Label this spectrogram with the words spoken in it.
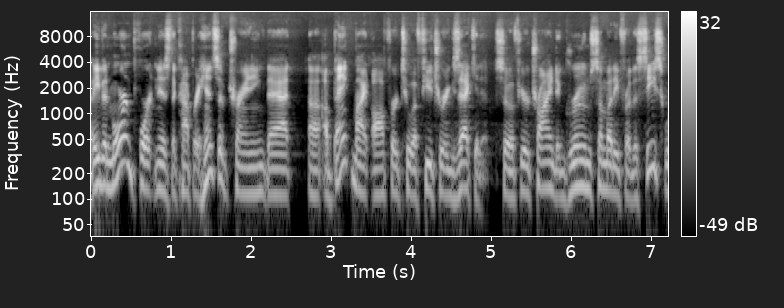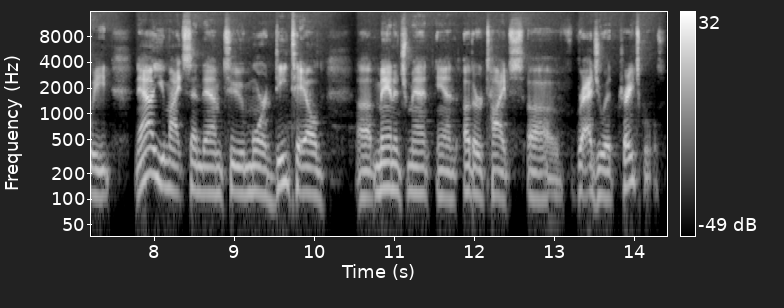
Now, even more important is the comprehensive training that uh, a bank might offer to a future executive. So, if you're trying to groom somebody for the C suite, now you might send them to more detailed uh, management and other types of graduate trade schools.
